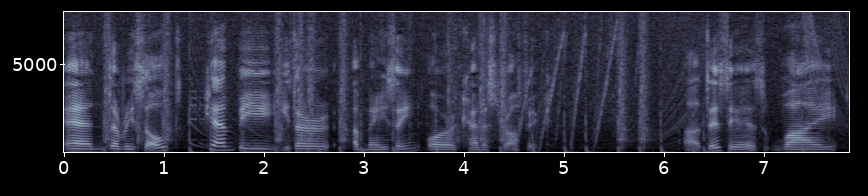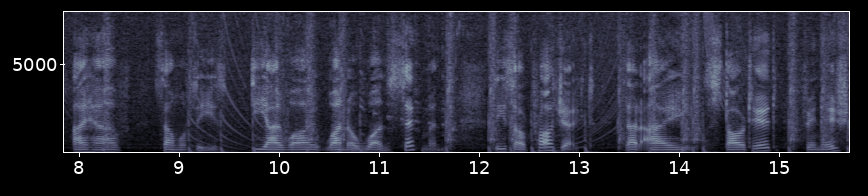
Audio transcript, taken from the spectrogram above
And the result can be either amazing or catastrophic. Uh, this is why I have some of these DIY 101 segments. These are projects that I started, finished,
